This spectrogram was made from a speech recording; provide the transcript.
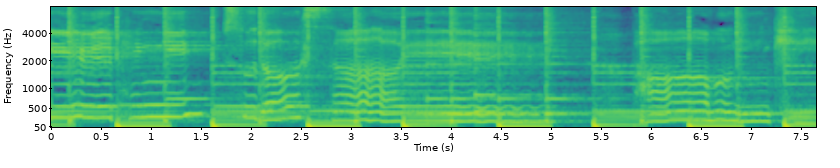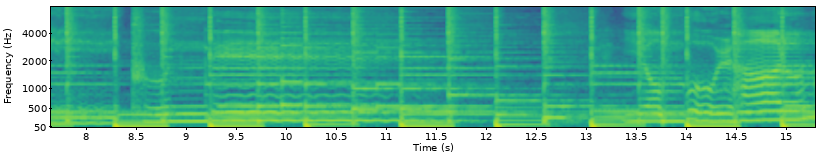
길 백리 수덕사에 밤은 깊은데 연불하는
